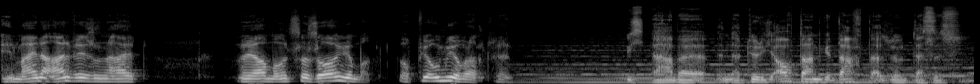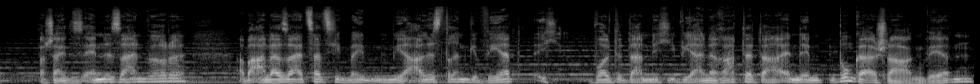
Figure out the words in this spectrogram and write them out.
in meiner Anwesenheit. Wir haben uns so Sorgen gemacht, ob wir umgebracht werden. Ich habe natürlich auch daran gedacht, also, dass es wahrscheinlich das Ende sein würde. Aber andererseits hat sich mir alles drin gewehrt. Ich wollte dann nicht wie eine Ratte da in dem Bunker erschlagen werden.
